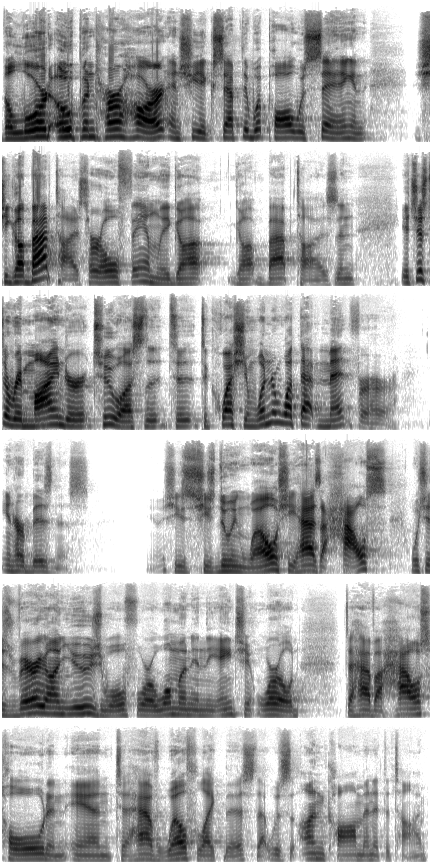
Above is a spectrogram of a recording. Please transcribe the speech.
The Lord opened her heart, and she accepted what Paul was saying, and she got baptized. Her whole family got, got baptized. And it's just a reminder to us to, to question, wonder what that meant for her in her business. You know, she's, she's doing well. She has a house, which is very unusual for a woman in the ancient world to have a household and, and to have wealth like this. That was uncommon at the time.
